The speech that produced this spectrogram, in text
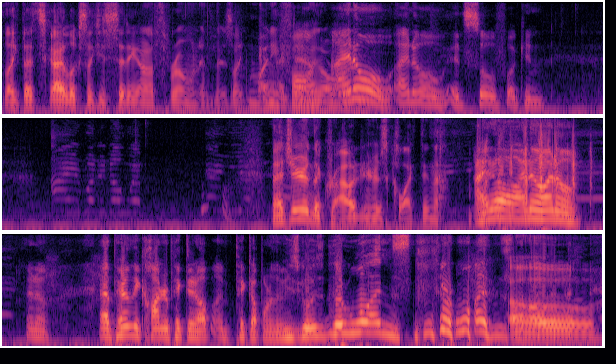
like that guy looks like he's sitting on a throne and there's like money God falling damn. over. I him. know, I know. It's so fucking. I ain't running nowhere. Hey, Imagine you're in the crowd and you're just collecting them. I know, I know, I know, I know. Apparently, Conor picked it up and picked up one of them. He goes, "They're ones, they're ones." Oh,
